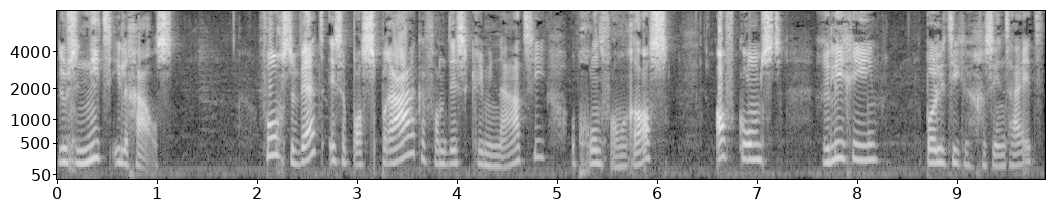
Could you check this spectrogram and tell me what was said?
doen ze niets illegaals. Volgens de wet is er pas sprake van discriminatie op grond van ras, afkomst, religie, politieke gezindheid,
